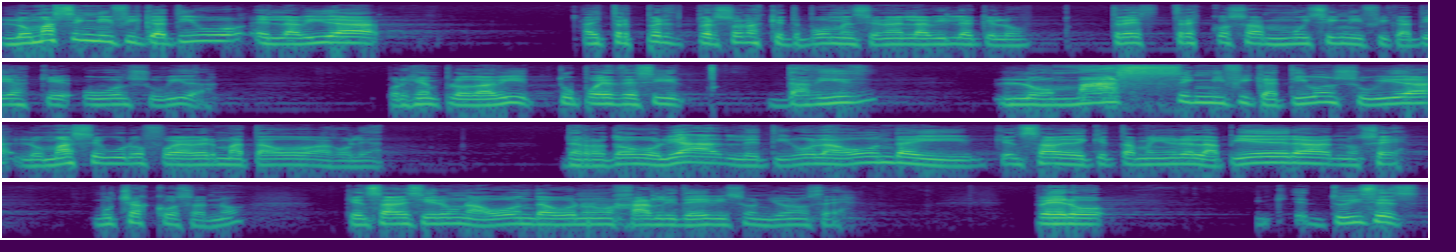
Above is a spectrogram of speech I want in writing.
lo más significativo en la vida, hay tres personas que te puedo mencionar en la Biblia que los tres, cosas muy significativas que hubo en su vida. Por ejemplo, David, tú puedes decir, David lo más significativo en su vida, lo más seguro fue haber matado a Goliat. Derrotó a Goliat, le tiró la onda y quién sabe de qué tamaño era la piedra, no sé. Muchas cosas, ¿no? Quién sabe si era una onda o una Harley Davidson, yo no sé. Pero tú dices,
